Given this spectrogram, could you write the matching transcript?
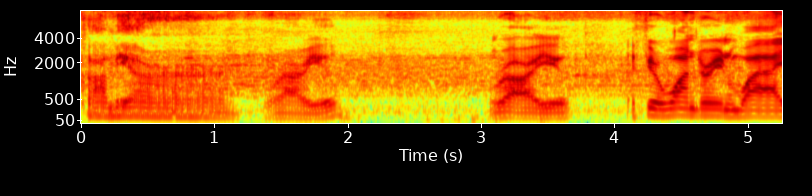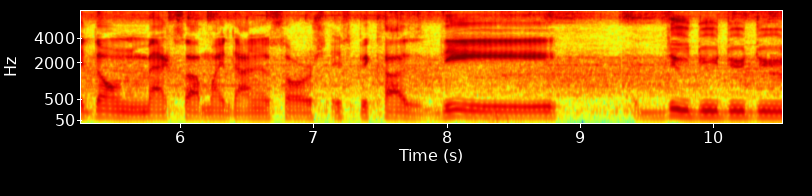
Come here. Where are you? Where are you? If you're wondering why I don't max out my dinosaurs, it's because the do do do do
